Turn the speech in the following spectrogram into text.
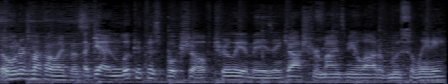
The owner's not gonna like this. Again, look at this bookshelf, truly amazing. Josh reminds me a lot of Mussolini.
